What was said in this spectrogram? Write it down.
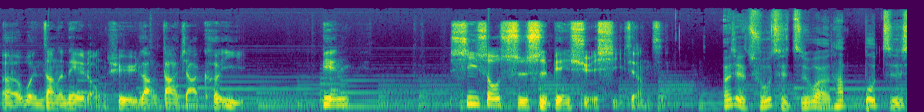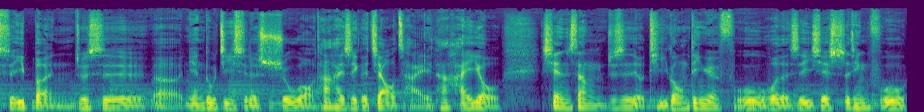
呃文章的内容，去让大家可以边吸收时事边学习这样子。而且除此之外，它不只是一本就是呃年度记事的书哦，它还是一个教材，它还有线上就是有提供订阅服务或者是一些视听服务，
